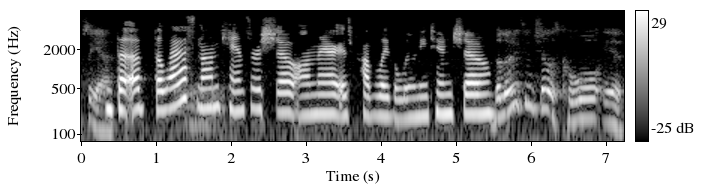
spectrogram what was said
so yeah, The uh, the last non-cancerous show on there is probably the Looney Tunes show. the Looney Tunes show is cool if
